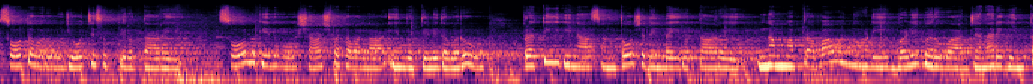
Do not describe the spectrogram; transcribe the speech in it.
ಸೋತವರು ಯೋಚಿಸುತ್ತಿರುತ್ತಾರೆ. ಸೋಲು ಗೆಲುವು ಶಾಶ್ವತವಲ್ಲ ಎಂದು ತಿಳಿದವರು ಪ್ರತಿದಿನ ಸಂತೋಷದಿಂದ ಇರುತ್ತಾರೆ. ನಮ್ಮ ಪ್ರಭಾವ ನೋಡಿ ಬಳಿ ಬರುವ ಜನರಿಗಿಂತ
